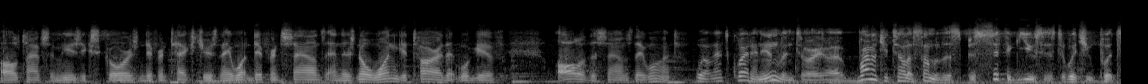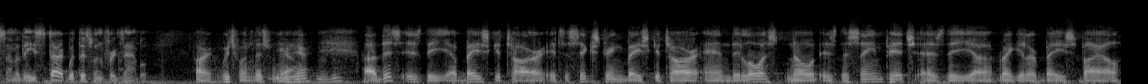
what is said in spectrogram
all types of music scores and different textures, and they want different sounds, and there's no one guitar that will give all of the sounds they want. Well, that's quite an inventory. Uh, why don't you tell us some of the specific uses to which you put some of these? Start with this one, for example. All right, which one? This one right here? Mhm. Uh, this is the uh, bass guitar. It's a six-string bass guitar, and the lowest note is the same pitch as the uh, regular bass viol.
